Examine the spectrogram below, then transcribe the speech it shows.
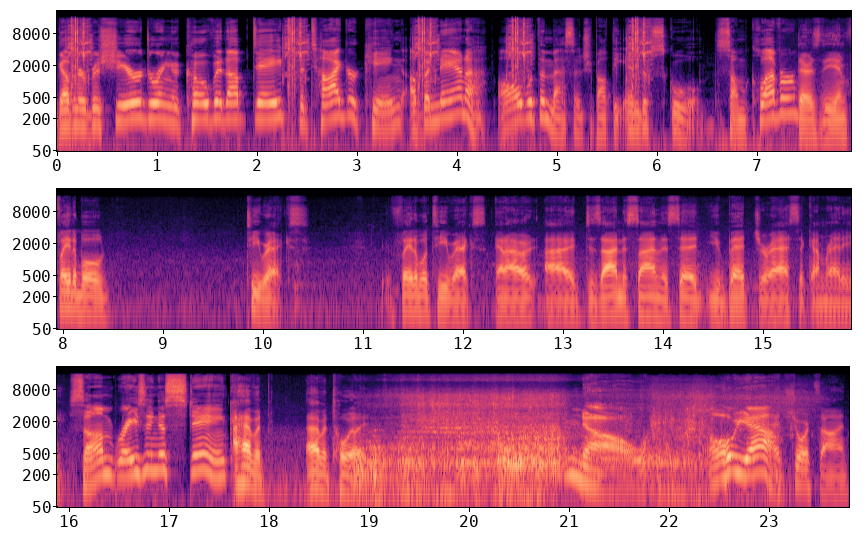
Governor Beshear during a COVID update. The Tiger King, a banana. All with a message about the end of school. Some clever, There's the inflatable T-Rex. Inflatable T-Rex, and I, I designed a sign that said, "You bet Jurassic, I'm ready." some raising a stink. I have a, I have a toilet. No. Oh, yeah. I had shorts on,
